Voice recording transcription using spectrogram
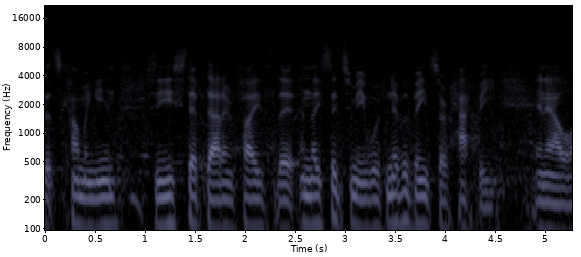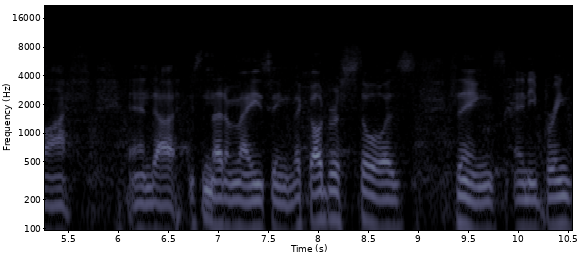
that's coming in. So he stepped out in faith. That, and they said to me, We've never been so happy in our life. And uh, isn't that amazing that God restores things and He brings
